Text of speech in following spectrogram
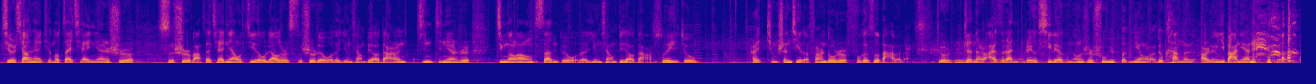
其实想想也挺多，在前一年是《死侍》吧，在前一年我记得我聊的是《死侍》对我的影响比较大，然后今今年是《金刚狼三》对我的影响比较大，所以就还挺神奇的。反正都是福克斯爸爸的，就是真的是《S 战警》这个系列可能是属于本命了。就看看二零一八年这个。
